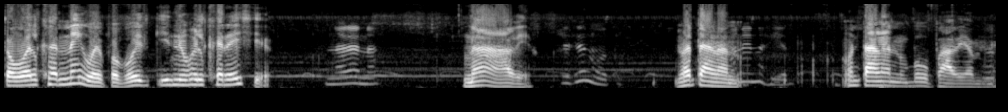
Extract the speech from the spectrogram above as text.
તો ઓલખર નહીં હોય પણ ઓલકીનું ઓલખર હશે. ના રે ના. ના આવે. એ વટાણાનું. વટાણાનું બહુ ભાવે અમને.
